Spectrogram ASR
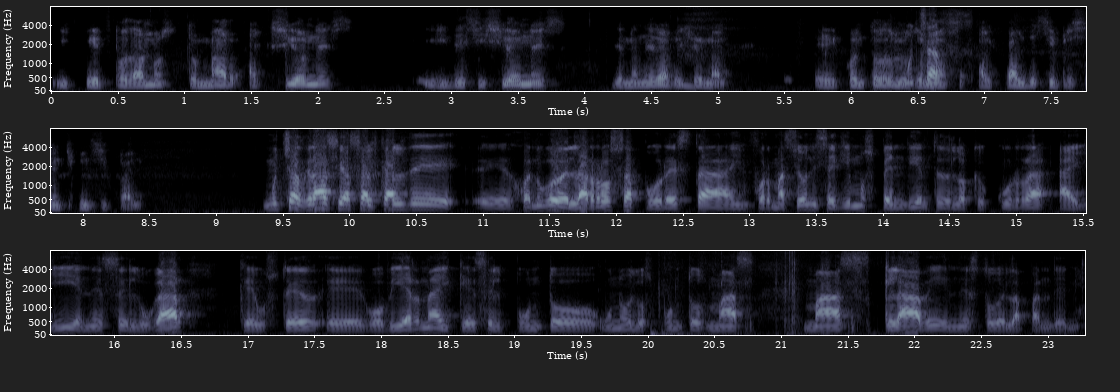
y que podamos tomar acciones y decisiones de manera regional eh, con todos los demás alcaldes y presidentes principales. Muchas gracias, alcalde eh, Juan Hugo de la Rosa, por esta información y seguimos pendientes de lo que ocurra allí, en ese lugar que usted gobierna y que es el punto, uno de los puntos más, más clave en esto de la pandemia.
